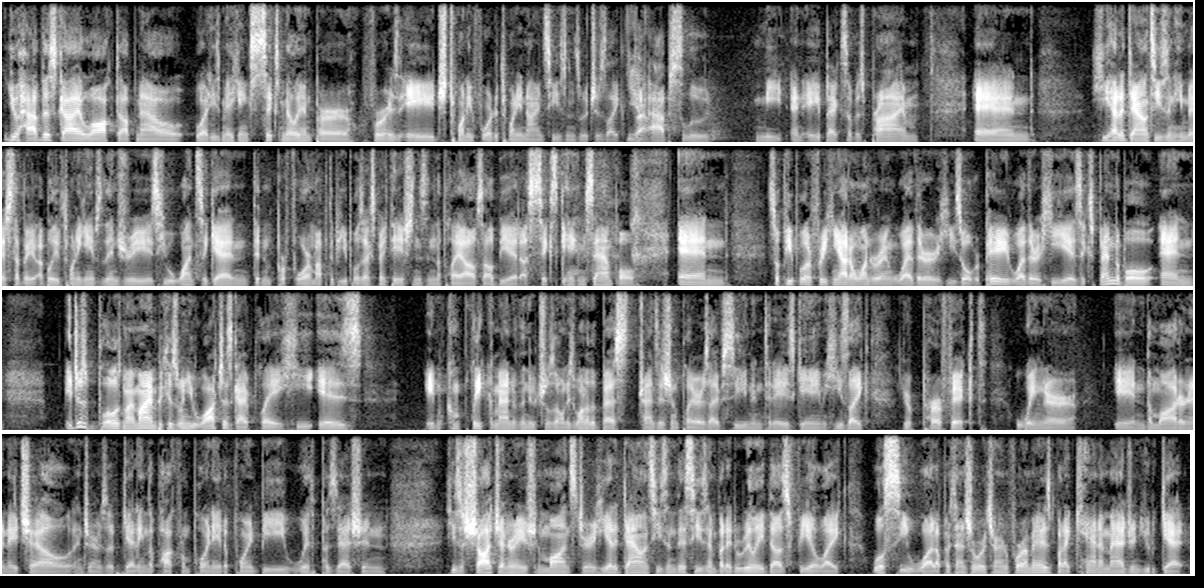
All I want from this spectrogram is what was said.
you have this guy locked up now. What he's making six million per for his age, twenty four to twenty nine seasons, which is like yeah. the absolute meat and apex of his prime. And he had a down season. He missed, I believe, 20 games with injuries. He once again didn't perform up to people's expectations in the playoffs, albeit a six game sample. And so people are freaking out and wondering whether he's overpaid, whether he is expendable. And it just blows my mind because when you watch this guy play, he is in complete command of the neutral zone. He's one of the best transition players I've seen in today's game. He's like your perfect winger in the modern NHL in terms of getting the puck from point A to point B with possession he's a shot generation monster. He had a down season this season, but it really does feel like we'll see what a potential return for him is. But I can't imagine you'd get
